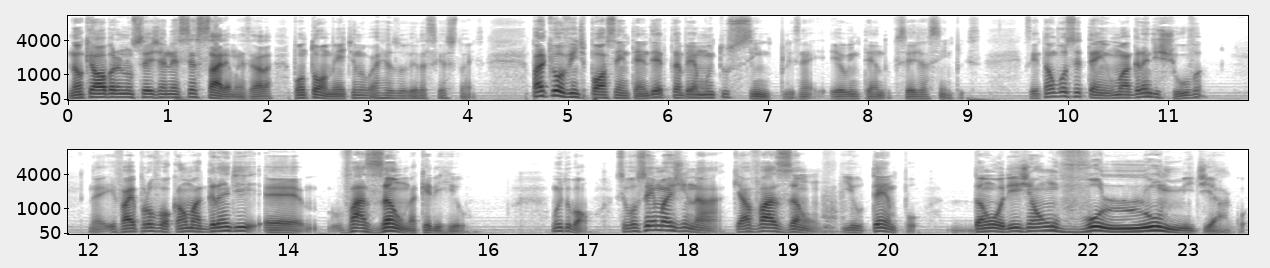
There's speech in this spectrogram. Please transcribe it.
Não que a obra não seja necessária, mas ela pontualmente não vai resolver as questões. Para que o ouvinte possa entender, também é muito simples. Né? Eu entendo que seja simples. Então você tem uma grande chuva né, e vai provocar uma grande é, vazão naquele rio. Muito bom. Se você imaginar que a vazão e o tempo dão origem a um volume de água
